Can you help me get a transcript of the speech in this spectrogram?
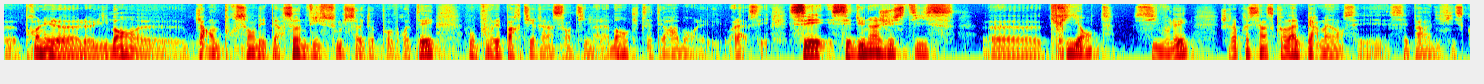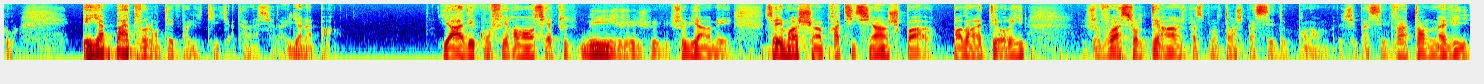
Euh, prenez le, Liban, 40% euh, des personnes vivent sous le seuil de pauvreté. Vous pouvez partir un centime à la banque, etc. Bon, voilà, c'est d'une injustice euh, criante, si vous voulez. Je dirais c'est un scandale permanent, ces, ces paradis fiscaux. Et il n'y a pas de volonté politique internationale. Il n'y en a pas. Il y a des conférences, il y a tout. Oui, je, je, je, veux bien, mais vous savez, moi, je suis un praticien, je suis pas, dans la théorie. Je vois sur le terrain, je passe mon temps, je j'ai passé 20 ans de ma vie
